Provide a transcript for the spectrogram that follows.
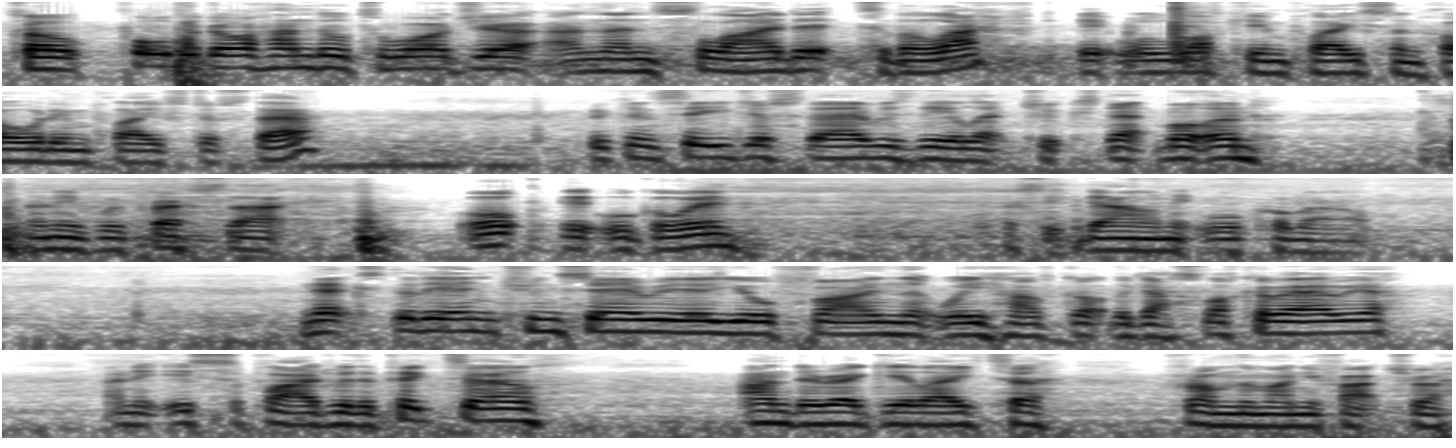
So pull the door handle towards you and then slide it to the left. It will lock in place and hold in place just there. We can see just there is the electric step button and if we press that up it will go in press it down it will come out next to the entrance area you'll find that we have got the gas locker area and it is supplied with a pigtail and a regulator from the manufacturer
